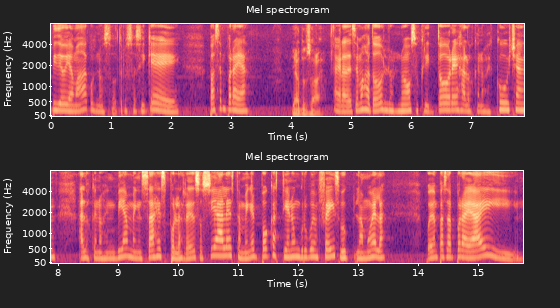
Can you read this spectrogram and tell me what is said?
videollamada con nosotros. Así que pasen por allá. Ya tú sabes. Agradecemos a todos los nuevos suscriptores, a los que nos escuchan, a los que nos envían mensajes por las redes sociales. También el podcast tiene un grupo en Facebook, La Muela. Pueden pasar por allá y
